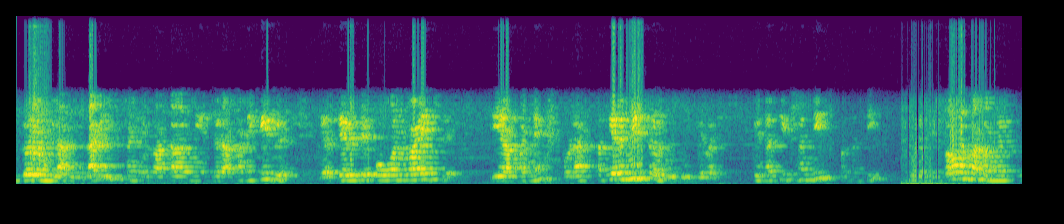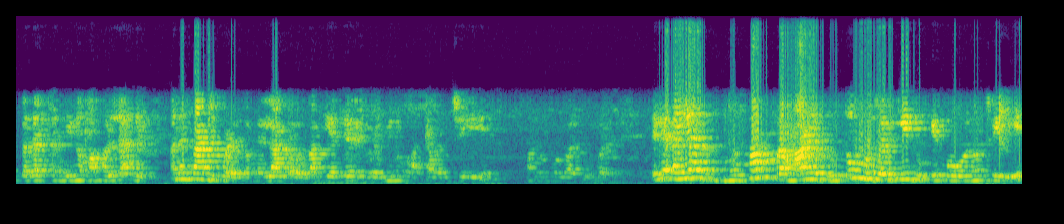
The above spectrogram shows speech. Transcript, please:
ગરમ લાગે. લાગે? કારણ કે વાતાવરણની અંદર આપણને કીધું કે અત્યારે જે પવન વાય છે, એ આપણને થોડા અત્યારે મિત્ર ઋતુ કહેવાય. કે નથી ઠંડી નથી સવારમાં તમને કદાચ ઠંડીનો માહોલ લાગે અને સાંજ પડે તમને લાગે બાકી અત્યારે ગરમીનું વાતાવરણ છે એ અનુભવાતું હોય. એટલે અહીંયા મોસમ પ્રમાણે ઋતુ મુજબ કીધું કે પવનો છે એ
